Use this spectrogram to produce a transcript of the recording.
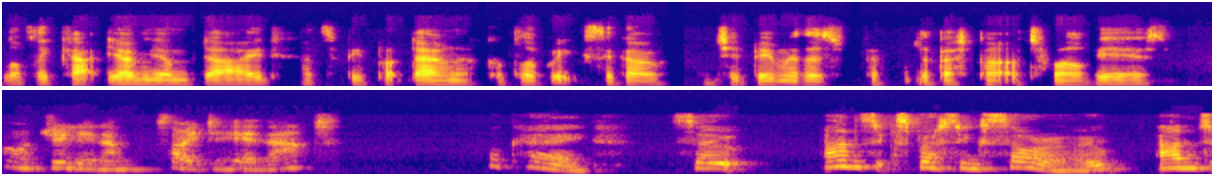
lovely cat Yum Yum died, had to be put down a couple of weeks ago. And she'd been with us for the best part of 12 years. Oh, Julian, I'm sorry to hear that. Okay, so Anne's expressing sorrow, and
